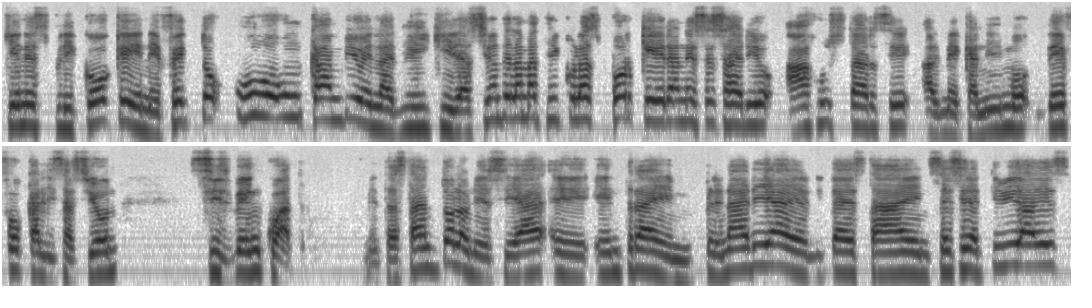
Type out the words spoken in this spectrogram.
quien explicó que en efecto hubo un cambio en la liquidación de las matrículas porque era necesario ajustarse al mecanismo de focalización CISBEN 4. Mientras tanto, la universidad eh, entra en plenaria, ahorita está en cese de actividades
